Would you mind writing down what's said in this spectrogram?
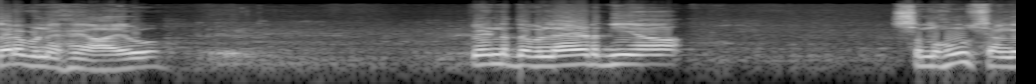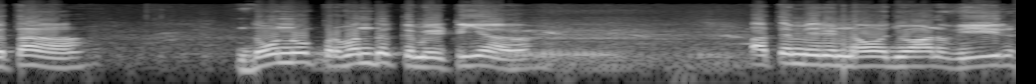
ਗਰਭ ਨਹਿ ਆਇਓ। ਪਿੰਡ ਦਬਲੈੜ ਦੀਆਂ ਸਮੂਹ ਸੰਗਤਾਂ ਦੋਨੋਂ ਪ੍ਰਬੰਧਕ ਕਮੇਟੀਆਂ ਅਤੇ ਮੇਰੇ ਨੌਜਵਾਨ ਵੀਰ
